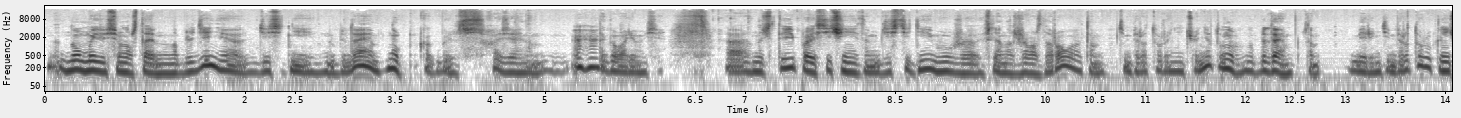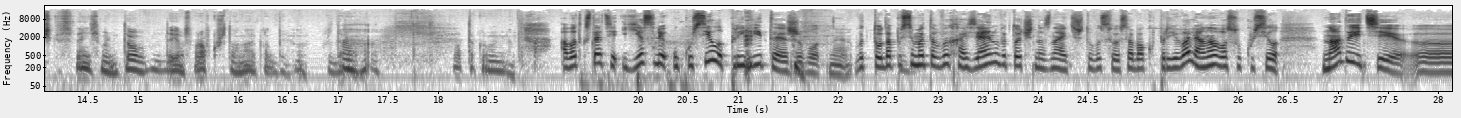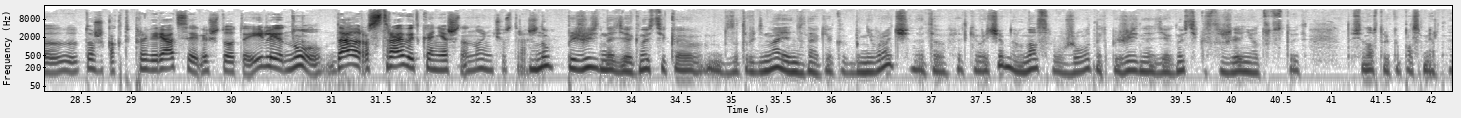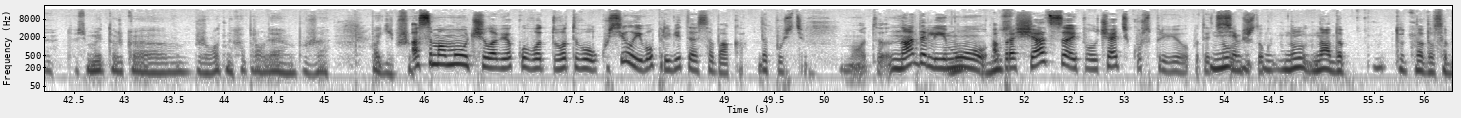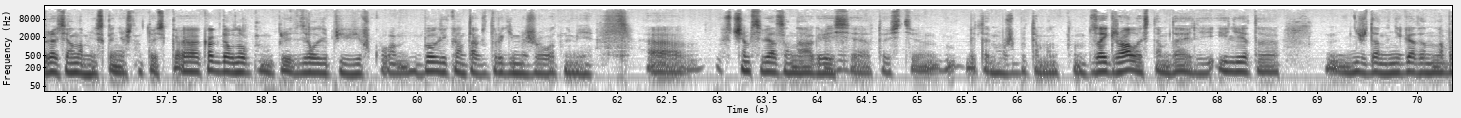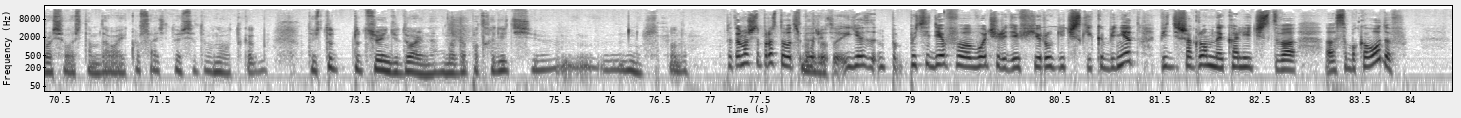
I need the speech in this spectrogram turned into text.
но мы ее все равно ставим на наблюдение, 10 дней наблюдаем, ну, как бы с хозяином Мгм. договариваемся. А, Значит, и по истечении там, 10 дней мы уже, если она жива-здорова, там температуры ничего нету, ну, наблюдаем, там, меряем температуру, клиническое состояние смотрим, то даем справку, что она как бы ну, здорова. Ага. Вот такой момент. А вот, кстати, если укусило привитое животное, вот, то, допустим, это вы хозяин, вы точно знаете, что вы свою собаку прививали, она вас укусила. Надо идти э, тоже как-то проверяться или что-то? Или, ну, да, расстраивает, конечно, но ничего страшного. Ну, прижизненная диагностика затруднена. Я не знаю, я как бы не врач, это все-таки врачебное. У нас у животных прижизненная диагностика, к сожалению, отсутствует. То есть у нас только посмертная. То есть мы только животных отправляем уже погибших. А самому человеку, вот, вот его укусила его привитая собака, допустим. Вот. Надо ли ему Ну, ну, обращаться и получать курс прививок, вот эти ну, семь штук? Ну, надо, тут надо собирать анамнез, конечно. То есть к- как давно сделали прививку, был ли контакт с другими животными, э, с чем связана агрессия. То есть э, это, может быть, там, он, там заигралась, там, да, или, или это нежданно-негаданно набросилась, там, давай кусать. То есть это, ну, вот как бы... То есть тут, тут все индивидуально. Надо подходить, э, ну, надо Потому что просто вот Смотрите. э, я, посидев в очереди в хирургический кабинет, видишь огромное количество э, собаководов,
